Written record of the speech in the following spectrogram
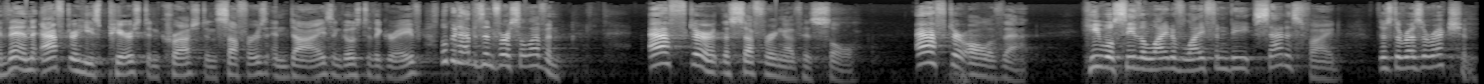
And then, after he's pierced and crushed and suffers and dies and goes to the grave, look what happens in verse 11 after the suffering of his soul, after all of that, he will see the light of life and be satisfied. There's the resurrection.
